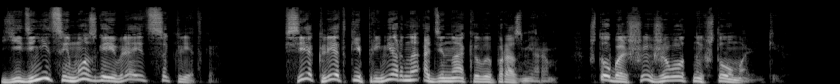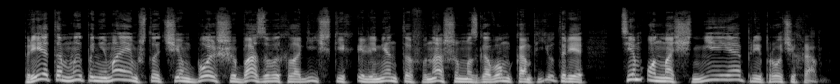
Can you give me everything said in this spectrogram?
Единицей мозга является клетка. Все клетки примерно одинаковы по размерам, что у больших животных, что у маленьких. При этом мы понимаем, что чем больше базовых логических элементов в нашем мозговом компьютере, тем он мощнее при прочих равных.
